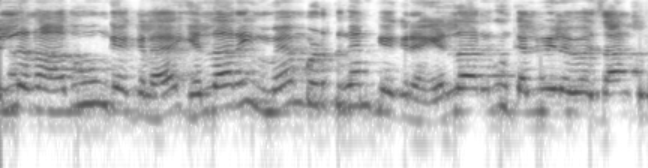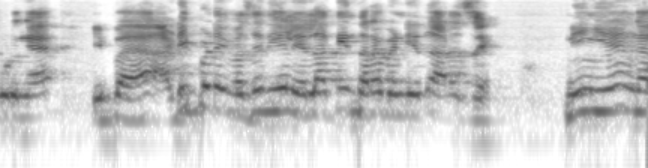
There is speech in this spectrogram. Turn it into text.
இல்ல நான் அதுவும் கேட்கல எல்லாரையும் மேம்படுத்துங்கன்னு கேக்குறேன். எல்லாருக்கும் கல்வியில சான்ஸ் கொடுங்க. இப்ப அடிப்படை வசதிகள் எல்லாத்தையும் தர வேண்டியது அரசு. நீங்க ஏன் இங்க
